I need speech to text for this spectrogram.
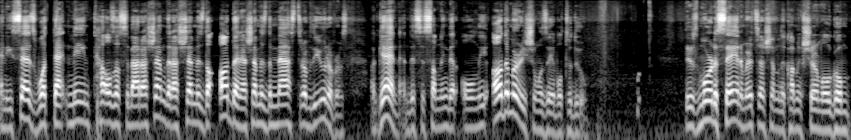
and he says what that name tells us about Hashem, that Hashem is the Adnai, Hashem is the master of the universe. Again, and this is something that only Adam Arishan was able to do. There's more to say, and Amir Hashem in the coming shiur will go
